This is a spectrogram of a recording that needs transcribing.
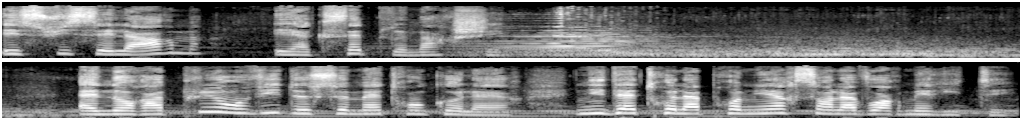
essuie ses larmes et accepte le marché. Elle n'aura plus envie de se mettre en colère, ni d'être la première sans l'avoir mérité.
